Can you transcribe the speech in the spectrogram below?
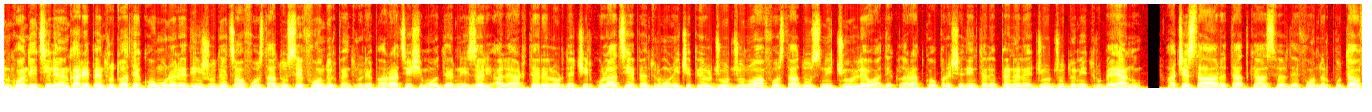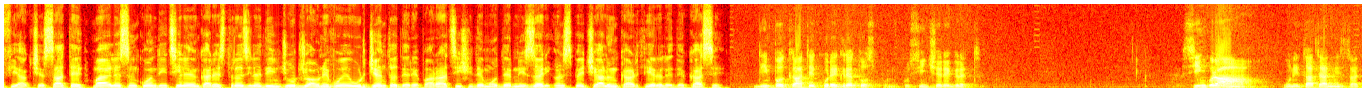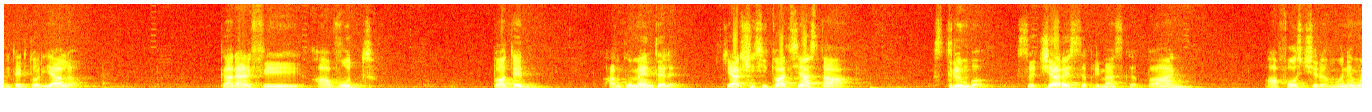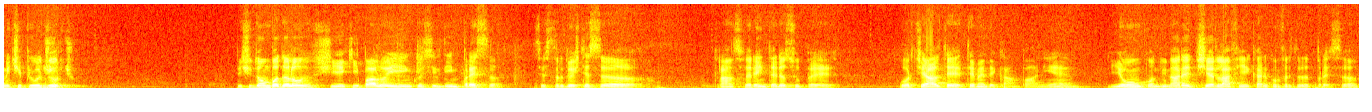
În condițiile în care pentru toate comunele din județ au fost aduse fonduri pentru reparații și modernizări ale arterelor de circulație, pentru municipiul Giurgiu nu a fost adus niciun leu, a declarat co-președintele PNL Giurgiu Dumitru Beanu. Acesta a arătat că astfel de fonduri puteau fi accesate, mai ales în condițiile în care străzile din Giurgiu au nevoie urgentă de reparații și de modernizări, în special în cartierele de case. Din păcate, cu regret o spun, cu sincer regret. Singura unitate administrativă teritorială care ar fi avut toate argumentele, chiar și în situația asta strâmbă, să ceară și să primească bani, a fost și rămâne municipiul Giurgiu. Deși domnul Bădălău și echipa lui, inclusiv din presă, se străduiește să transfere interesul pe orice alte teme de campanie, eu în continuare cer la fiecare conferință de presă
